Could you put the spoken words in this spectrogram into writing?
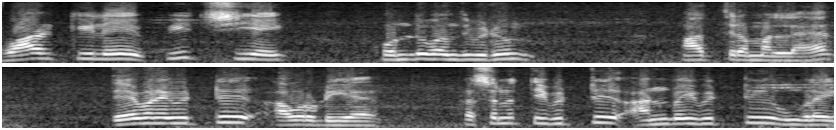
வாழ்க்கையிலே வீழ்ச்சியை கொண்டு வந்துவிடும். மாத்திரமல்ல தேவனை விட்டு அவருடைய பிரசன்னத்தை விட்டு அன்பை விட்டு உங்களை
